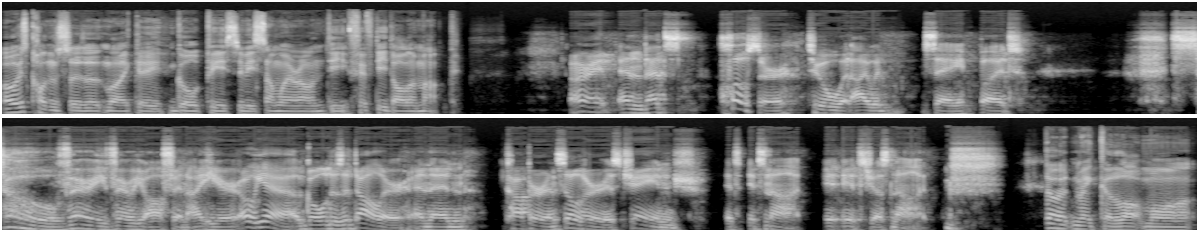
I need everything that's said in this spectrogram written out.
Always considered like a gold piece to be somewhere around the fifty dollar mark. All right, and that's closer to what I would say, but so very, very often I hear, oh yeah, gold is a dollar, and then copper and silver is change. It's it's not. It, it's just not. That would make a lot more.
